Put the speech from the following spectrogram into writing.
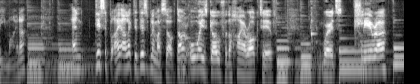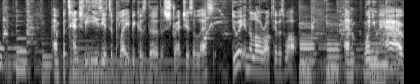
B minor. And discipline. I, I like to discipline myself. Don't always go for the higher octave where it's clearer and potentially easier to play because the, the stretches are less, do it in the lower octave as well. And when you have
